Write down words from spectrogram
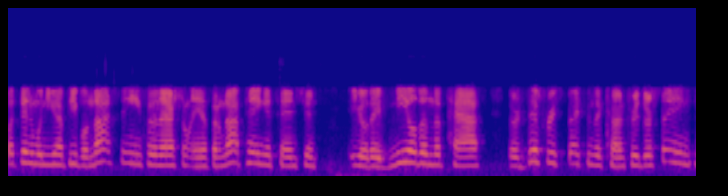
But then when you have people not singing for the national anthem, not paying attention, you know, they've kneeled in the past. They're disrespecting the country. They're saying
